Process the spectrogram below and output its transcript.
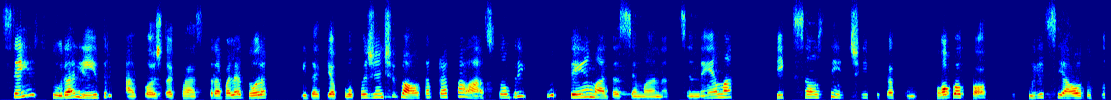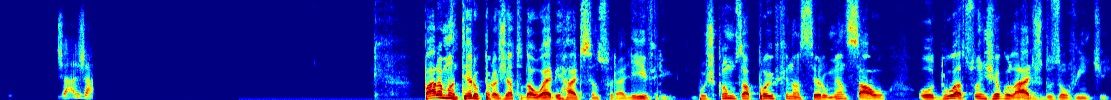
Censura Livre, a voz da classe trabalhadora, e daqui a pouco a gente volta para falar sobre o tema da semana, cinema, ficção científica com Robocop, o policial do futuro. Já, já. Para manter o projeto da Web Rádio Censura Livre, buscamos apoio financeiro mensal ou doações regulares dos ouvintes,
